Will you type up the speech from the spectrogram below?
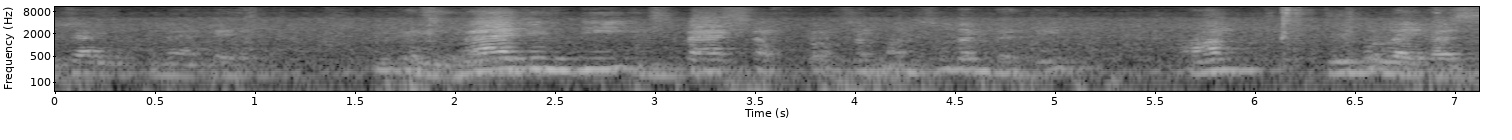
విషయాలు గుర్తున్నాయంటే you can imagine the impact of professor Madhusudan Reddy on people like us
